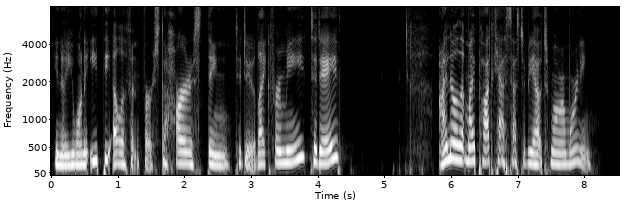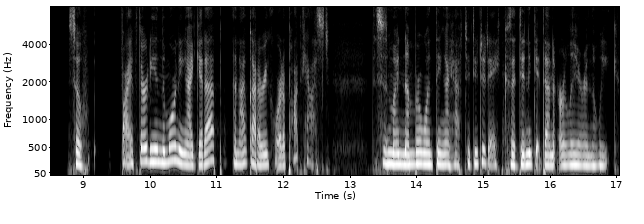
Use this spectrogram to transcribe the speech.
You know, you want to eat the elephant first, the hardest thing to do. Like for me today, I know that my podcast has to be out tomorrow morning. So 5:30 in the morning I get up and I've got to record a podcast. This is my number one thing I have to do today because I didn't get done earlier in the week.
